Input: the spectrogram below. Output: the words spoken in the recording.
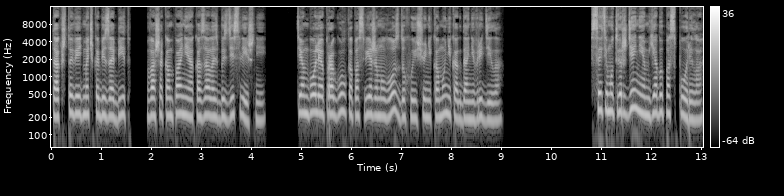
Так что, ведьмочка, без обид, ваша компания оказалась бы здесь лишней. Тем более прогулка по свежему воздуху еще никому никогда не вредила. С этим утверждением я бы поспорила,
